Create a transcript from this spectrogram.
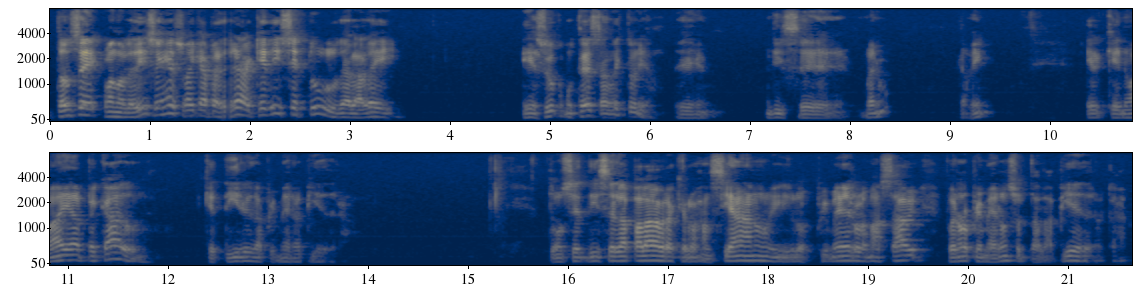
Entonces, cuando le dicen eso, hay que apedrear. ¿Qué dices tú de la ley? Y Jesús, como ustedes saben la historia, eh, dice, bueno, también, el que no haya pecado, que tire la primera piedra. Entonces dice la palabra que los ancianos y los primeros, los más sabios, fueron los primeros en soltar la piedra, claro.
